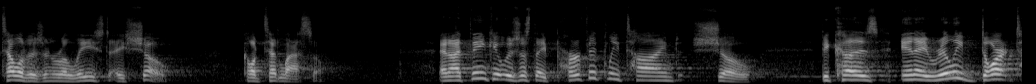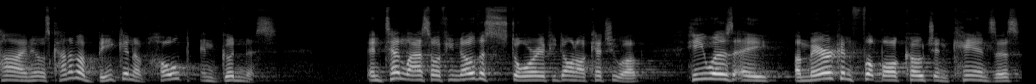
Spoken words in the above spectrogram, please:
Television released a show called Ted Lasso. And I think it was just a perfectly timed show because in a really dark time, it was kind of a beacon of hope and goodness. And Ted Lasso, if you know the story, if you don't, I'll catch you up. He was a American football coach in Kansas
